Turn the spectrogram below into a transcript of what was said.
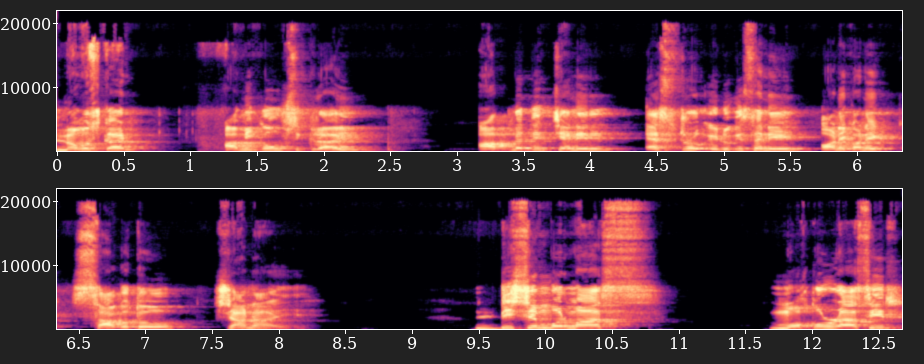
নমস্কার, আমি কৌশিক রায়। আপনাদের চ্যানেল অ্যাস্ট্রো এডুকেশনে অনেক অনেক স্বাগত জানাই। ডিসেম্বর মাস, মকর রাশির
